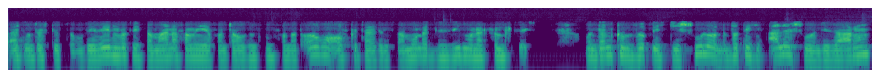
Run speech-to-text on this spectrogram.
als Unterstützung. Wir reden wirklich bei meiner Familie von 1500 Euro aufgeteilt in zwei Monate 750. Und dann kommt wirklich die Schule und wirklich alle Schulen, die sagen,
